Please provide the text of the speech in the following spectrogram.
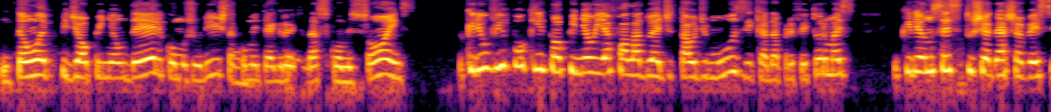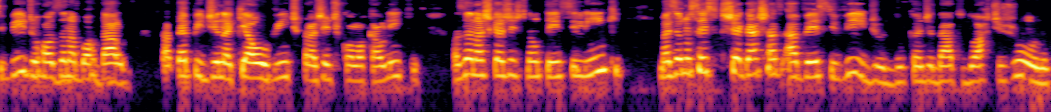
Então, eu pedi a opinião dele, como jurista, como integrante das comissões. Eu queria ouvir um pouquinho tua opinião, ia falar do edital de música da prefeitura, mas eu queria, não sei se tu chegaste a ver esse vídeo, Rosana Bordalo está até pedindo aqui ao ouvinte para a gente colocar o link. Rosana, acho que a gente não tem esse link, mas eu não sei se tu chegaste a ver esse vídeo do candidato Duarte Júnior,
